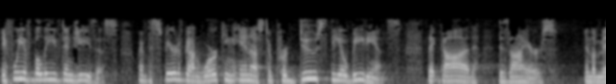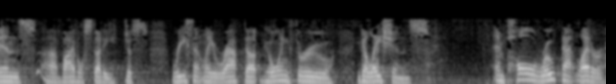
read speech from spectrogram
If we have believed in Jesus, we have the Spirit of God working in us to produce the obedience that God desires. In the men's uh, Bible study, just recently wrapped up going through Galatians. And Paul wrote that letter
